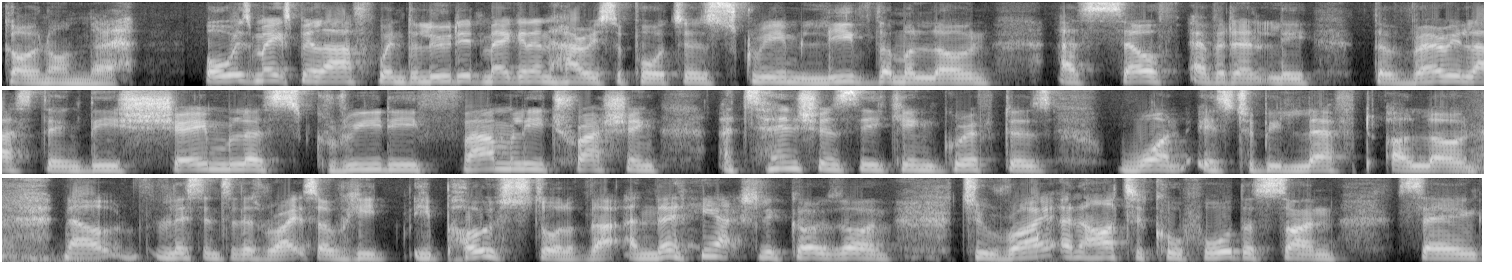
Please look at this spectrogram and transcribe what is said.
going on there. Always makes me laugh when deluded Meghan and Harry supporters scream, leave them alone, as self evidently the very last thing these shameless, greedy, family trashing, attention seeking grifters want is to be left alone. Now, listen to this, right? So he, he posts all of that and then he actually goes on to write an article for The Sun saying,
